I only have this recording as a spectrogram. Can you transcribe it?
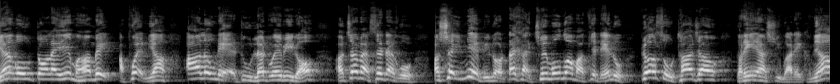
ရန်ကုန်တော်လှန်ရေးမဟာမိတ်အဖွဲ့များအားလုံးနဲ့အတူလက်တွဲပြီးတော့အကြမ်းဖက်စစ်တပ်ကိုအရှိန်မြင့်ပြီးတော့တိုက်ခိုက်ချင်းမုံသွားမှာဖြစ်တယ်လို့ပြောဆိုထားကြောင်းသတင်းရရှိပါတယ်ခင်ဗျာ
